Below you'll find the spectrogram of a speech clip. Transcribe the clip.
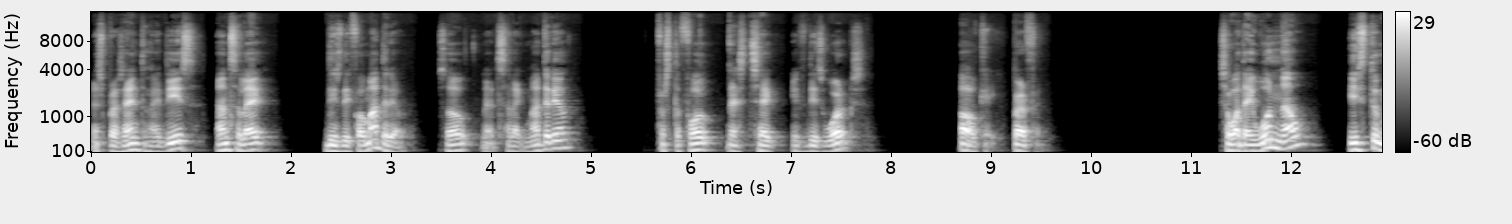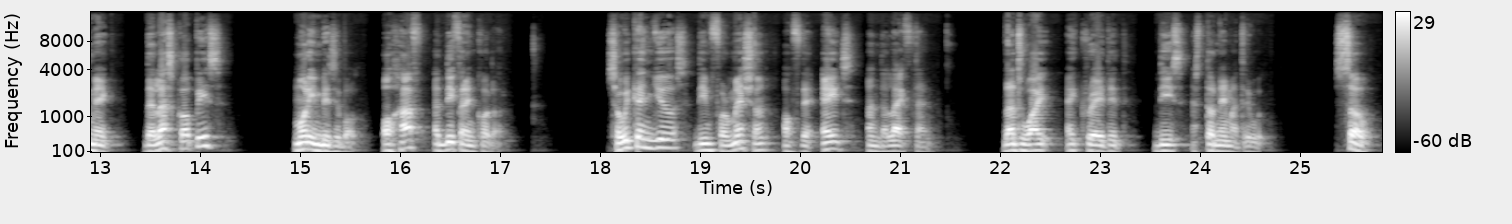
let's press N to hide this, and select this default material. So let's select material. First of all, let's check if this works. Okay, perfect. So what I want now is to make the last copies more invisible or have a different color. So we can use the information of the age and the lifetime. That's why I created this store name attribute. So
